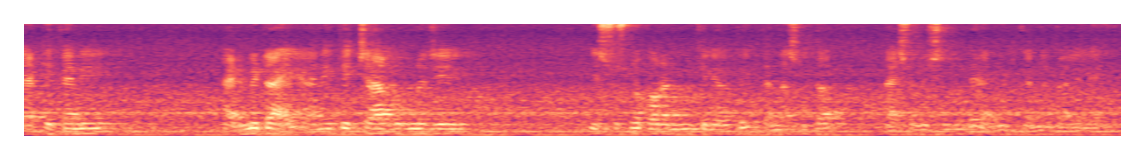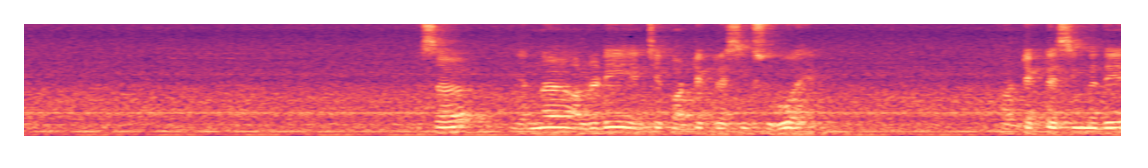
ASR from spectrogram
या ठिकाणी ॲडमिट आहे आणि ते चार रुग्ण जे निसूक्ष्म क्वारंटाईन केले होते त्यांनासुद्धा आयसोलेशनमध्ये ॲडमिट करण्यात आलेले आहे. असं यांना ऑलरेडी यांचे कॉन्टॅक्ट ट्रेसिंग सुरू आहे. कॉन्टॅक्ट ट्रेसिंगमध्ये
